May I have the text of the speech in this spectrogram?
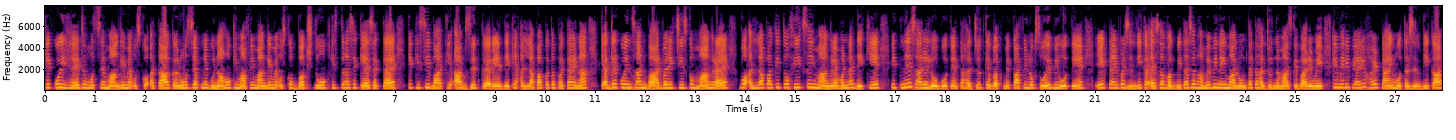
कि कोई है जो मुझसे मांगे, मैं उसको अता करूँ, मुझसे अपने गुनाहों की माफ़ी मांगे, मैं उसको बख्श दूँ। किस तरह से कह सकता है कि किसी बात की आप जिद कर? रहे हैं देखें, अल्लाह पाक को तो पता है ना कि अगर कोई इंसान बार बार एक चीज़ को मांग रहा है, वो अल्लाह पाक की तोफीक से ही मांग रहा है, वरना देखिए, इतने सारे लोग होते हैं तहजद के वक्त में, काफ़ी लोग सोए भी होते हैं। एक टाइम पर ज़िंदगी का ऐसा वक्त भी था जब हमें भी नहीं मालूम था तहजद नमाज़ के बारे में कि मेरी प्यारी, हर टाइम होता है ज़िंदगी का।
